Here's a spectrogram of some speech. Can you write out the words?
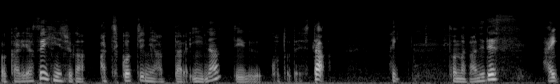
分かりやすい品種があちこちにあったらいいなっていうことでした。はい、そんな感じです。はい、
